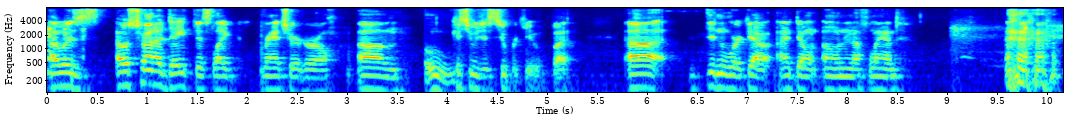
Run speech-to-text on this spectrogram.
I was I was trying to date this like rancher girl, um, because she was just super cute, but uh, didn't work out. I don't own enough land.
